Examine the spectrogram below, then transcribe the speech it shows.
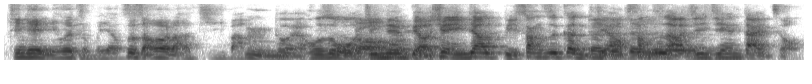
今天你会怎么样？至少会有打击吧。嗯，对，或是我今天表现一定要比上次更屌，上次打击今天带走。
